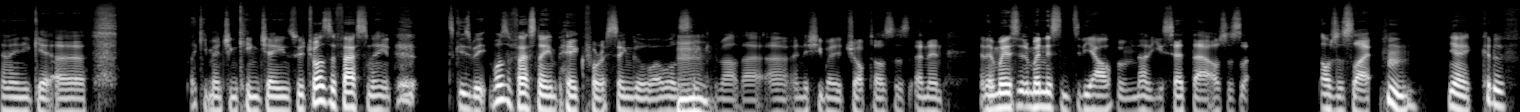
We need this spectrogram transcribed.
and then you get uh, like you mentioned King James, which was a fascinating. Excuse me, it was a fascinating pick for a single. I was Mm. thinking about that uh, initially when it dropped. I was just, and then and then when listen- when listening to the album, now that you said that, I was just like, I was just like, hmm, yeah, could have,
